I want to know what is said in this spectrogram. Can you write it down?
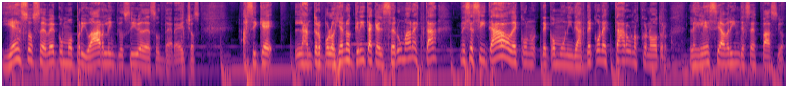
Y eso se ve como privarle inclusive de sus derechos. Así que la antropología nos grita que el ser humano está necesitado de, comunidad, de conectar unos con otros. La iglesia brinda ese espacio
